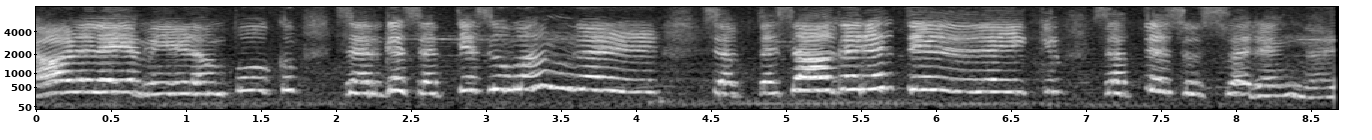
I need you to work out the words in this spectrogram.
താളലയ മേളം പൂക്കും സർഗ സത്യ സുമങ്ങൾ സപ്തസാഗരത്തിൽ ലയിക്കും സപ്ത സുസ്വരങ്ങൾ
